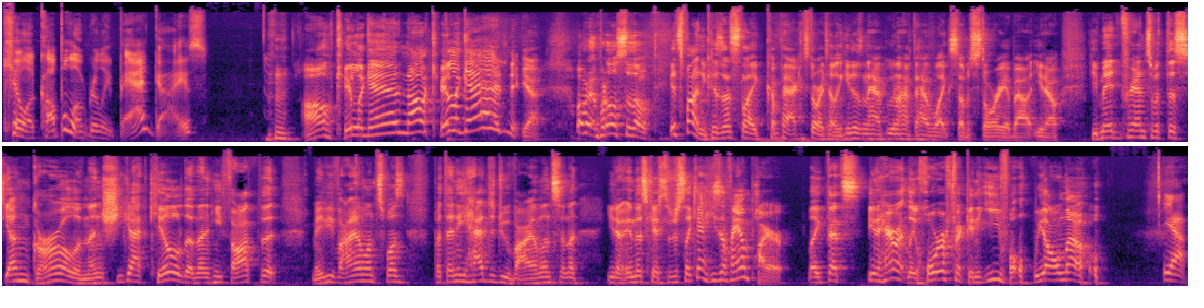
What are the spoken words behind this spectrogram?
kill a couple of really bad guys I'll kill again. I'll kill again. Yeah. Oh, but- also though, it's fun because that's like compact storytelling. He doesn't have. We don't have to have like some story about you know he made friends with this young girl and then she got killed and then he thought that maybe violence was, but then he had to do violence and then you know in this case they're just like yeah he's a vampire. Like that's inherently horrific and evil. We all know. yeah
